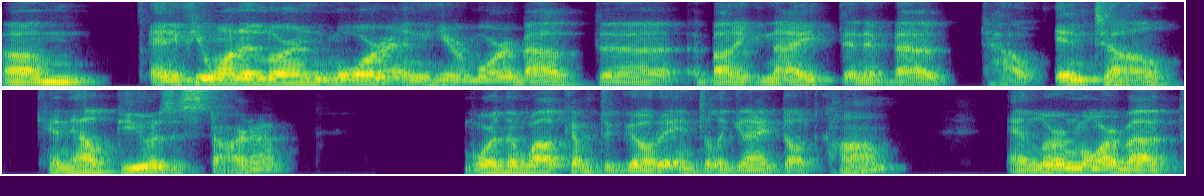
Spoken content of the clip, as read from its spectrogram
Um, and if you want to learn more and hear more about uh, about Ignite and about how Intel can help you as a startup, more than welcome to go to intelignite.com and learn more about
